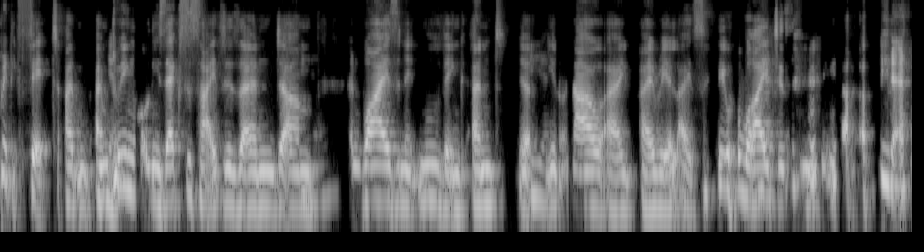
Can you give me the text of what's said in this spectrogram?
pretty fit. I'm I'm yeah. doing all these exercises and um, yeah and why isn't it moving? And uh, yeah. you know, now I I realize why it is moving. yeah,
